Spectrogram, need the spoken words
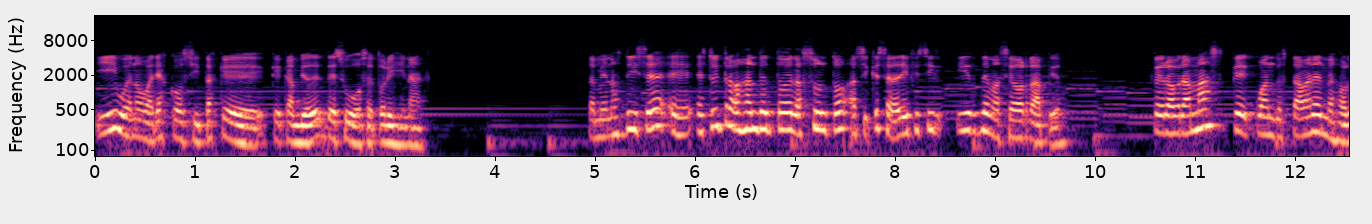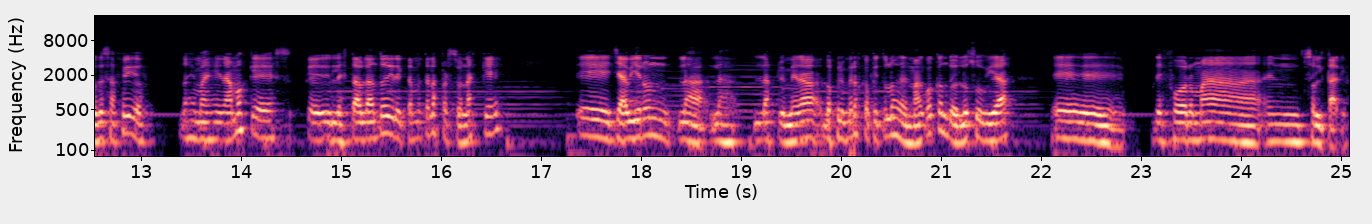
y bueno, varias cositas que, cambió de, su boceto original. También nos dice, eh, estoy trabajando en todo el asunto, así que será difícil ir demasiado rápido. Pero habrá más que cuando estaba en el mejor desafío. Nos imaginamos que, es, que le está hablando directamente a las personas que eh, ya vieron la, los primeros capítulos del manga cuando él lo subía eh, de forma en solitario.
